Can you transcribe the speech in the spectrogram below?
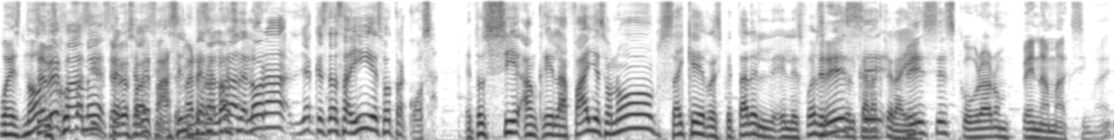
Pues no. Se ve Discúlpame, fácil, pero se ve fácil, fácil. se ve pero a la hora de la hora, ya que estás ahí, es otra cosa. Entonces, sí, aunque la falles o no, pues hay que respetar el, el esfuerzo y el Trece carácter ahí. veces cobraron pena máxima. ¿eh?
